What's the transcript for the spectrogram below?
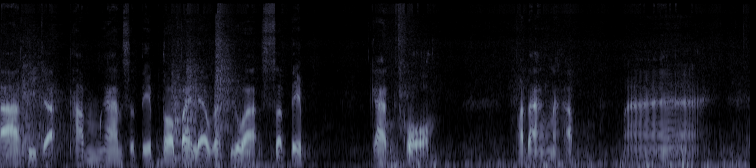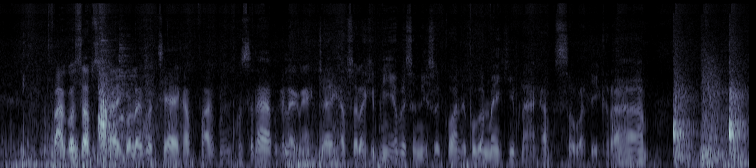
ลาที่จะทำงานสเต็ปต่อไปแล้วก็คือว่าสเต็ปการก่อผดังนะครับมาฝากกดซับสไครต์กดไลค์กดแชร์ครับฝากเบิ่งโฆษณาเป็นกำลังแรงใจครับสำหรับคลิปนี้เอาไปสนิทสกก่อนในพบกันใหม่คลิปหน้าครับ สวัสดีครับ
